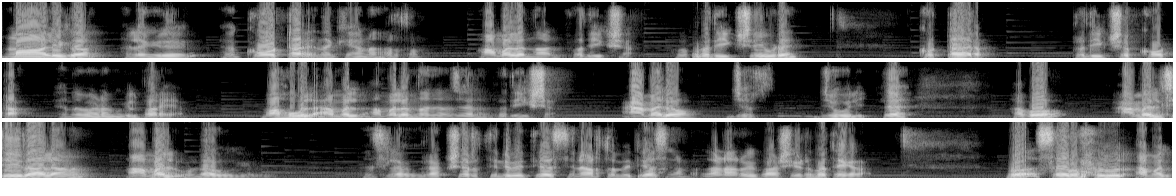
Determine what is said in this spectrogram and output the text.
മാളിക അല്ലെങ്കിൽ കോട്ട എന്നൊക്കെയാണ് അർത്ഥം. അമൽ എന്നാൽ പ്രതീക്ഷ. പ്രതീക്ഷയുടെ കൊട്ടാരം. പ്രതീക്ഷക്കോട്ട എന്ന് വേണമെങ്കിൽ പറയാം. മാഹുൽ അമൽ അമൽ എന്ന് വെച്ചാൽ പ്രതീക്ഷ. അമലോ ജോലി അല്ലെ? അപ്പോ അമൽ ചെയ്താലാണ് അമൽ ഉണ്ടാവുകയുള്ളൂ. മനസ്സിലാവും ഒരു അക്ഷരത്തിന്റെ വ്യത്യാസത്തിന് അർത്ഥം വ്യത്യാസം കണ്ടു അതാണ് അറബി ഭാഷയുടെ പ്രത്യേകത. അപ്പൊ സർഹുൽ അമൽ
